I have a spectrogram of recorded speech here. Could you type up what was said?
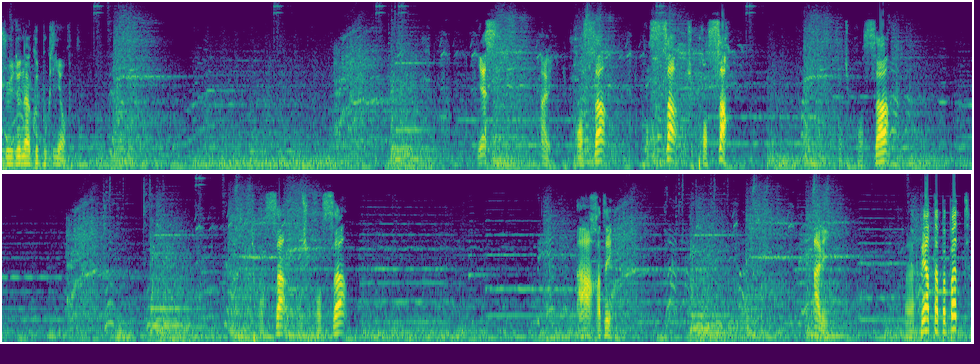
Je vais lui donner un coup de bouclier, en fait. Yes Allez, tu prends ça. Tu prends ça. Tu prends ça. Tu prends ça. Tu prends ça. Tu prends ça. Ah, raté. Allez. On va perdre ta papate?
